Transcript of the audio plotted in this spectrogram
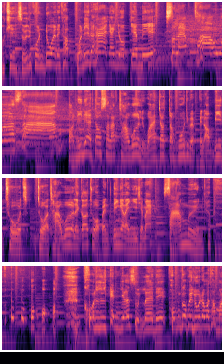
โอเค สวัสดีทุกคนด้วยนะครับ วันนี้นะฮะ ยังอยู่กับเกมนี้ Slap Tower 3 ตอนนี้เนี่ย เจ้า Slap Tower หรือว่าเจ้าจำพวกที่แบบเป็น Obby โชว์โชว์ Tower แล้วก็โชว์เป็นติ้งอะไรอย่างงี้ใช่ไหมสามหมื่นครับคนเล่นเยอะสุดเลยนี่ ผมก็ไม่รู้นะว่าทำไม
